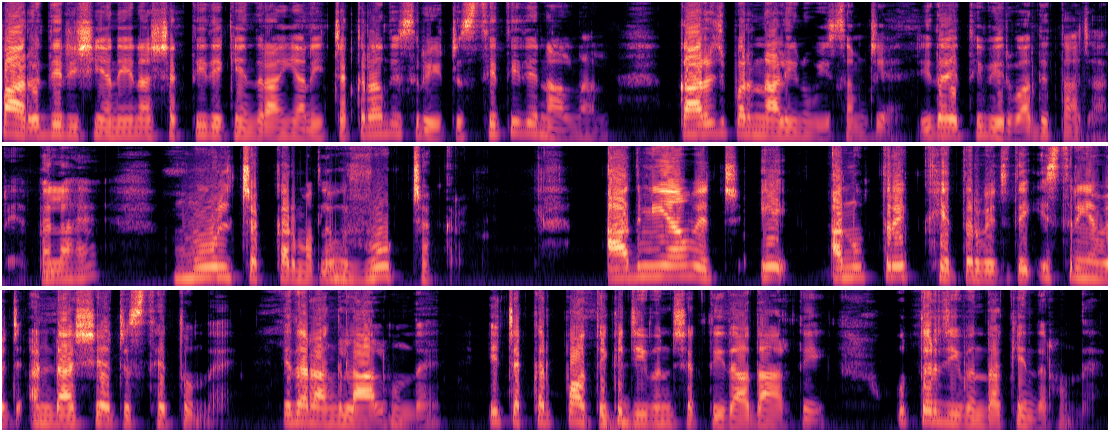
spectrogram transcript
ਭਾਰਤ ਦੇ ਰਿਸ਼ੀਆਂ ਨੇ ਇਹਨਾਂ ਸ਼ਕਤੀ ਦੇ ਕੇਂਦਰਾਂ ਯਾਨੀ ਚੱਕਰਾਂ ਦੇ ਸਰੀਰ 'ਚ ਸਥਿਤੀ ਦੇ ਨਾਲ-ਨਾਲ ਕਾਰਜ ਪ੍ਰਣਾਲੀ ਨੂੰ ਵੀ ਸਮਝਿਆ ਜਿਹਦਾ ਇੱਥੇ ਵੇਰਵਾ ਦਿੱਤਾ ਜਾ ਰਿਹਾ ਹੈ। ਪਹਿਲਾ ਹੈ, ਮੂਲ ਚੱਕਰ ਮਤਲਬ ਰੂਟ ਚੱਕਰ। ਆਦਮੀਆਂ ਵਿੱਚ ਇਹ ਅਨੁਤਰਿਕ ਖੇਤਰ ਵਿੱਚ ਤੇ ਇਸਤਰੀਆਂ ਵਿੱਚ ਅੰਡਾਸ਼ਯ 'ਚ ਸਥਿਤ ਹੁੰਦਾ ਹੈ। ਇਹਦਾ ਰੰਗ ਲਾਲ ਹੁੰਦਾ ਹੈ। ਇਹ ਚੱਕਰ ਭੌਤਿਕ ਜੀਵਨ ਸ਼ਕਤੀ ਦਾ ਆਧਾਰ ਤੇ ਉੱਤਰ ਜੀਵਨ ਦਾ ਕੇਂਦਰ ਹੁੰਦਾ ਹੈ।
